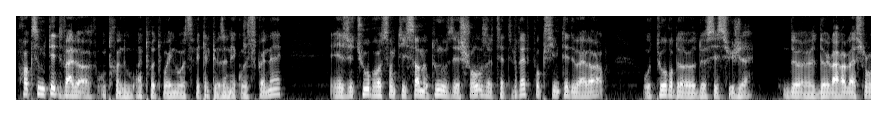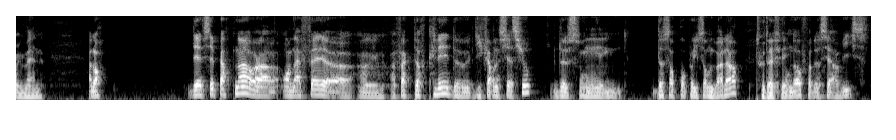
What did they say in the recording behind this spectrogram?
proximité de valeur entre nous, entre toi et nous. Ça fait quelques années qu'on se connaît. Et j'ai toujours ressenti ça dans tous nos échanges, cette vraie proximité de valeur autour de, ces sujets, de, de, la relation humaine. Alors, DFC Partner, euh, on a fait euh, un, facteur clé de différenciation de son, de sa proposition de valeur, Tout à fait. son offre de service,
